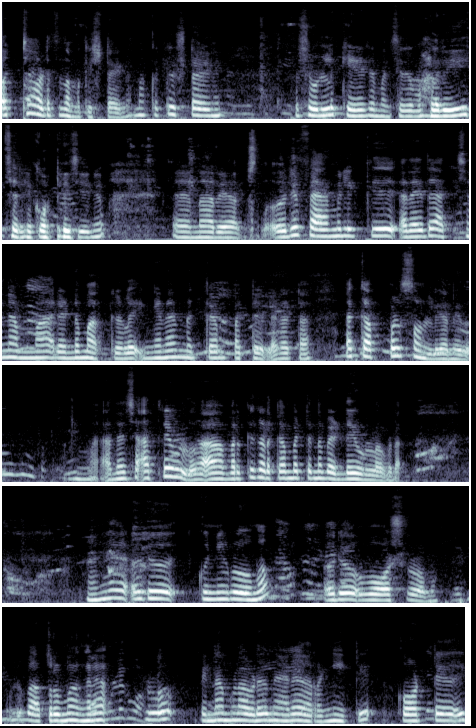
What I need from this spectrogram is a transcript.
ഒറ്റ അവിടത്ത് നമുക്ക് ഇഷ്ടമായിരുന്നു മക്കൾക്ക് ഇഷ്ടമായിരുന്നു പക്ഷെ ഉള്ളിൽ കയറിയ മനുഷ്യർ വളരെ ചെറിയ കോട്ടേജിനും എന്താ പറയുക ഒരു ഫാമിലിക്ക് അതായത് അച്ഛൻ അമ്മ രണ്ട് മക്കൾ ഇങ്ങനെ നിൽക്കാൻ പറ്റില്ല കേട്ടോ. അത് കപ്പിൾസ് ഉള്ളിയാണിത് അതെന്ന് വെച്ചാൽ അത്രേ ഉള്ളൂ. അവർക്ക് കിടക്കാൻ പറ്റുന്ന ബെഡേ ഉള്ളൂ അവിടെ. അങ്ങനെ ഒരു കുഞ്ഞു റൂമും ഒരു വാഷ് റൂമും ഒരു ബാത്റൂമും അങ്ങനെ ഉള്ളു. പിന്നെ നമ്മൾ അവിടെ നേരെ ഇറങ്ങിയിട്ട് കോട്ട ഈ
